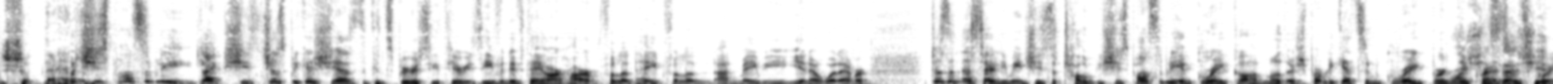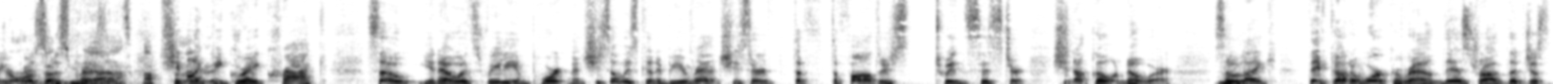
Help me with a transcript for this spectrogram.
shut the. But she's possibly like she's just because she has the conspiracy theories, even if they are harmful and hateful and, and maybe you know whatever, doesn't necessarily mean she's a totally. She's possibly a great godmother. She probably gets some great birthday Well, she says presents, she great adores Christmas them. Yeah, presents. she might be great crack. So you know it's really important, and she's always going to be around. She's her the the father's twin sister. She's not going nowhere. So hmm. like they've got to work around this rather than just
